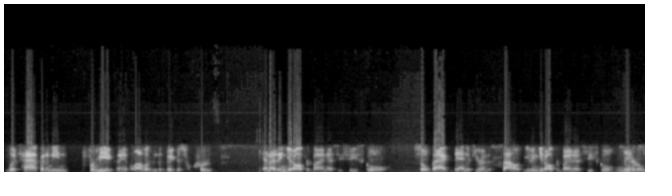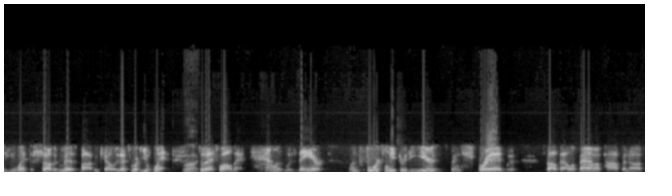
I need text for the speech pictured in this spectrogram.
what's happened. I mean, for me, example, I wasn't the biggest recruit, and I didn't get offered by an SEC school. So back then, if you're in the South, you didn't get offered by an SEC school. Literally, you went to Southern Miss, Bob and Kelly. That's where you went. Right. So that's why all that talent was there. Unfortunately, through the years, it's been spread with South Alabama popping up,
